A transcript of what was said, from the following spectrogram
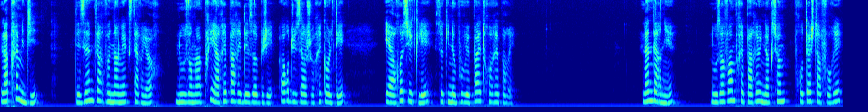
L'après-midi, des intervenants extérieurs nous ont appris à réparer des objets hors d'usage récoltés et à recycler ce qui ne pouvait pas être réparé. L'an dernier, nous avons préparé une action Protège ta forêt,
